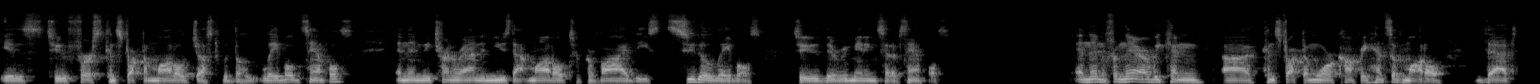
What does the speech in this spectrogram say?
is to first construct a model just with the labeled samples. And then we turn around and use that model to provide these pseudo labels to the remaining set of samples. And then from there, we can uh, construct a more comprehensive model that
